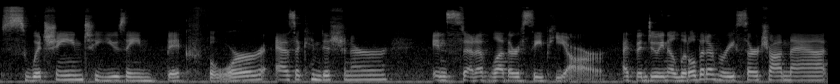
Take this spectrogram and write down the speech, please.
switching to using Bick 4 as a conditioner instead of leather CPR. I've been doing a little bit of research on that.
